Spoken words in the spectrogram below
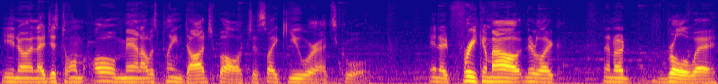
You know, and I just told them, oh man, I was playing dodgeball just like you were at school. And I'd freak them out and they're like, then I'd roll away.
